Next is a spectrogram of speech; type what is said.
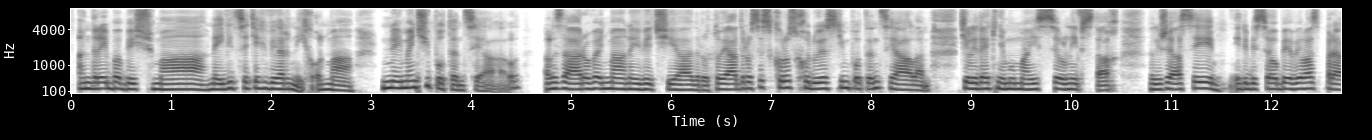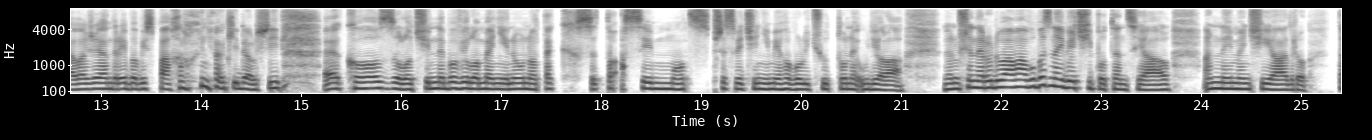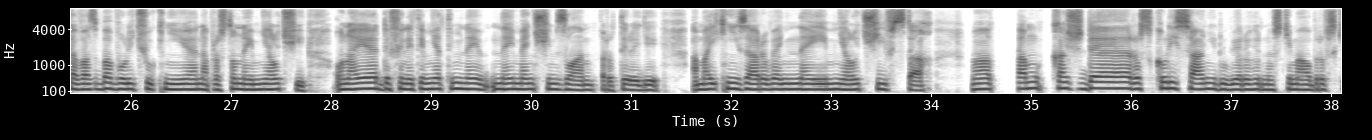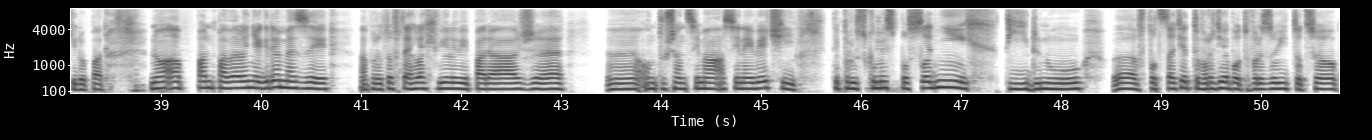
Andrej Babiš má nejvíce těch věrných, on má nejmenší potenciál, ale zároveň má největší jádro. To jádro se skoro shoduje s tím potenciálem. Ti lidé k němu mají silný vztah. Takže asi, i kdyby se objevila zpráva, že Andrej Babiš spáchal nějaký další jako zločin nebo vylomeninu, no tak se to asi moc s přesvědčením jeho voličů to neudělá. Danuše Nerudová má vůbec největší potenciál a nejmenší jádro. Ta vazba voličů k ní je naprosto nejmělčí. Ona je definitivně tím nej, nejmenším zlem pro ty lidi a mají k ní zároveň nejmělčí vztah. No a tam každé rozkolísání důvěryhodnosti má obrovský dopad. No a pan Pavel je někde mezi a proto v téhle chvíli vypadá, že eh, on tu šanci má asi největší. Ty průzkumy z posledních týdnů eh, v podstatě tvrdě potvrzují to, co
